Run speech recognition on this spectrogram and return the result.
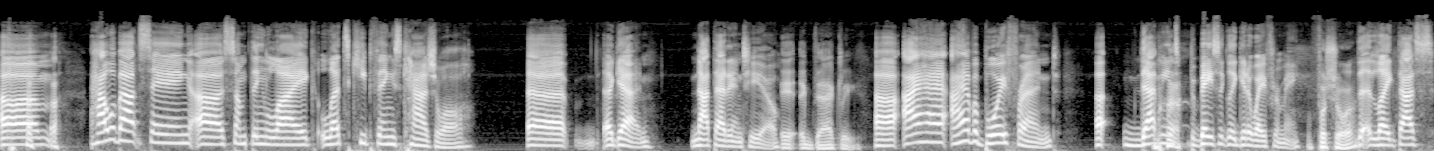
Um, how about saying uh, something like, let's keep things casual? Uh, again, not that into you. Exactly, Uh, I, ha- I have a boyfriend. Uh, that means basically get away from me. for sure. Th- Like that's,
